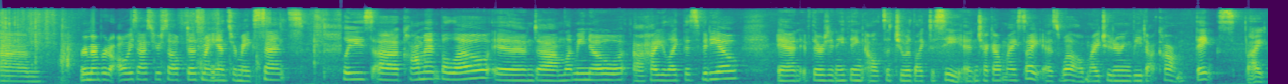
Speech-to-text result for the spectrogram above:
Um, remember to always ask yourself, does my answer make sense? Please uh, comment below and um, let me know uh, how you like this video and if there's anything else that you would like to see. And check out my site as well, mytutoringbee.com. Thanks. Bye.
